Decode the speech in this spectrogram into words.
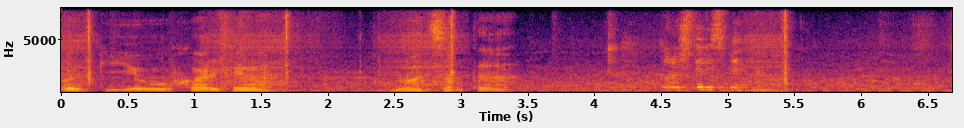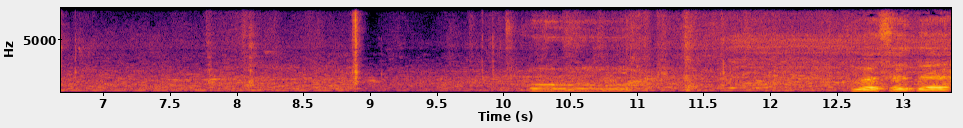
по Киеву, в Харькове. 20 Короче, 35 минут. Двадцатое.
